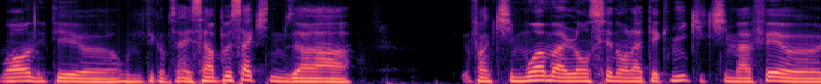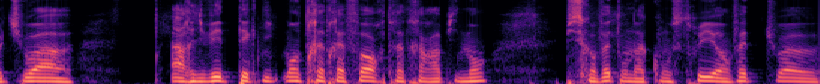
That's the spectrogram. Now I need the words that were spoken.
on était, on était comme ça. Et c'est un peu ça qui nous a, enfin, qui moi m'a lancé dans la technique et qui m'a fait, euh, tu vois, arriver techniquement très très fort, très très rapidement. Puisqu'en fait, on a construit, en fait, tu vois, euh,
